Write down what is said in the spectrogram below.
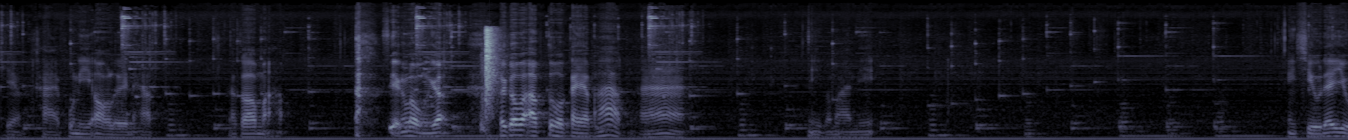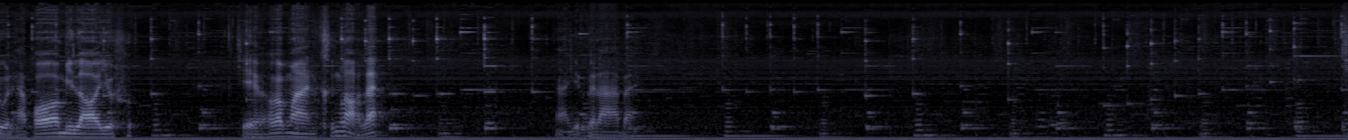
เขียขายพวกนี้ออกเลยนะครับ แล้วก็มาเสียงลงเยอะแล้วก็มาอัพตัวกายภาพอ่านี่ประมาณนี้ยังชิลได้อยู่นะครับ เพราะมีรออยู่ โอเคเขาก็ประมาณครึ่งหลอดแล้วอะ หยุดเวลาไปเค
